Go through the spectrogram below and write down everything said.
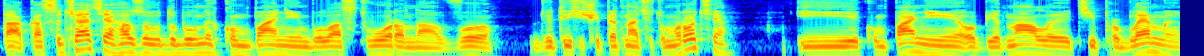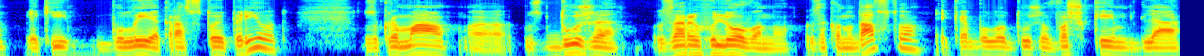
так, Асоціація газовидобувних компаній була створена в 2015 році, і компанії об'єднали ті проблеми, які були якраз в той період. Зокрема, е, дуже зарегульовано законодавство, яке було дуже важким для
